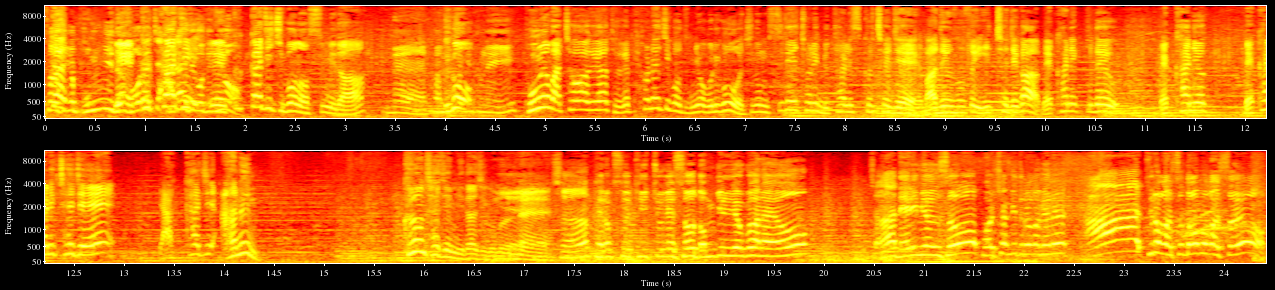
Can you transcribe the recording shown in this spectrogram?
지금 봅니다. 예, 끝까지. 예, 끝까지 집어넣습니다. 네, 이거 이거 플레이. 보며 맞춰가기가 되게 편해지거든요. 그리고 지금 3의 처리 뮤탈리스크 체제, 마재현 선수 이 체제가 메카닉 부대, 메카닉, 메카닉 체제에 약하지 않은 그런 체제입니다, 지금은. 예. 네. 자, 베럭스 뒤쪽에서 넘기려고 하나요? 자, 내리면서 벌창기 들어가면은, 아, 들어갔어, 넘어갔어요.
